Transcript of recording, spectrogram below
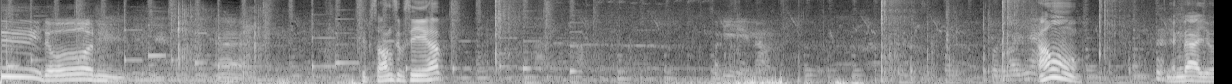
เอ้ยโดนสิบสองสิบสี่ครับเอ้า ยังได้อยู่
